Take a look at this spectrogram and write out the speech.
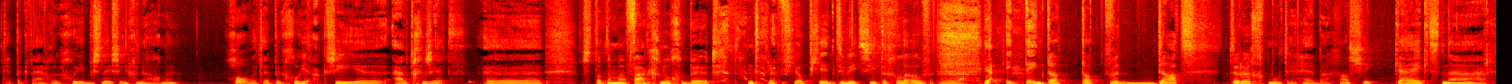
heb ik eigenlijk een goede beslissing genomen. Goh, wat heb ik een goede actie uh, uitgezet. Uh, als dat nou maar vaak genoeg gebeurt, dan durf je op je intuïtie te geloven. Ja, ja ik denk dat, dat we dat terug moeten hebben. Als je kijkt naar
